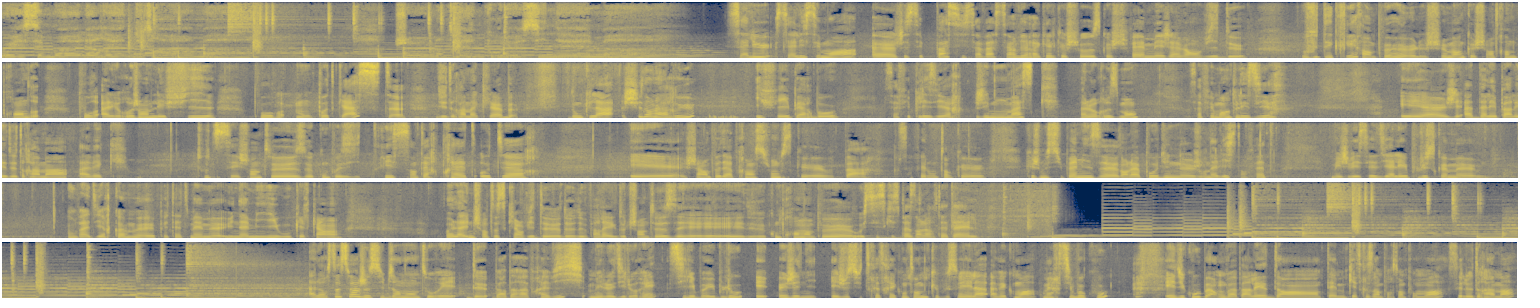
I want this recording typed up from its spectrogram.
Oui, c'est moi la reine du drama. Je m'entraîne pour le cinéma. Salut, c'est moi. Euh, je sais pas si ça va servir à quelque chose que je fais, mais j'avais envie de vous décrire un peu euh, le chemin que je suis en train de prendre pour aller rejoindre les filles pour mon podcast du Drama Club. Donc là, je suis dans la rue, il fait hyper beau, ça fait plaisir. J'ai mon masque, malheureusement, ça fait moins plaisir. Et euh, j'ai hâte d'aller parler de drama avec toutes ces chanteuses, compositrices, interprètes, auteurs. Et j'ai un peu d'appréhension parce que bah, ça fait longtemps que, que je me suis pas mise dans la peau d'une journaliste en fait. Mais je vais essayer d'y aller plus comme, euh, on va dire, comme euh, peut-être même une amie ou quelqu'un, voilà, une chanteuse qui a envie de, parler avec d'autres chanteuses et, et, de comprendre un peu aussi ce qui se passe dans leur tête à elles. Alors ce soir, je suis bien entourée de Barbara Pravi, Mélodie Lauré, Silly Boy Blue et Eugénie. Et je suis très très contente que vous soyez là avec moi. Merci beaucoup. Et du coup, bah, on va parler d'un thème qui est très important pour moi, c'est le drama,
